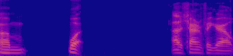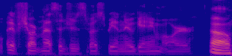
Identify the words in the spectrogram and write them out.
Um, what? I was trying to figure out if Short Message is supposed to be a new game or Oh.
